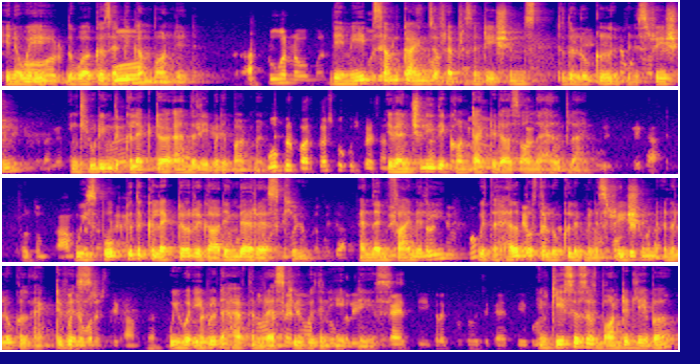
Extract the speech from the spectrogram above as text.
In a way, the workers had become bonded. They made some kinds of representations to the local administration, including the collector and the labor department. Eventually, they contacted us on the helpline. We spoke to the collector regarding their rescue, and then finally, with the help of the local administration and a local activist, we were able to have them rescued within eight days. In cases of bonded labor,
